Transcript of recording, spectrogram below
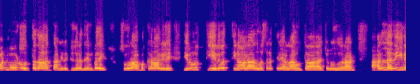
பண்போடு ஒத்ததாகத்தான் இருக்குகிறது என்பதை சூரா பக்கராவிலே இருநூத்தி எழுவத்தி நாலாவது வசனத்திலே அல்லாஹு தாரா சொல்லுகிறான். அல்லதீன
